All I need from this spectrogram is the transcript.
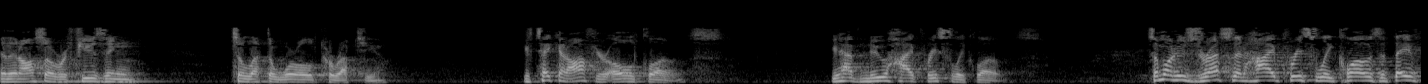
And then also refusing to let the world corrupt you. You've taken off your old clothes. You have new high priestly clothes. Someone who's dressed in high priestly clothes that they've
